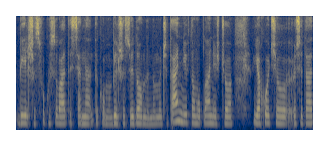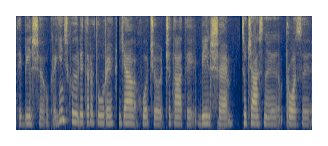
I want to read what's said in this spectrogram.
більше сфокусуватися на такому більш усвідомленому читанні, в тому плані, що я хочу читати більше української літератури, я хочу читати більше сучасної прози,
